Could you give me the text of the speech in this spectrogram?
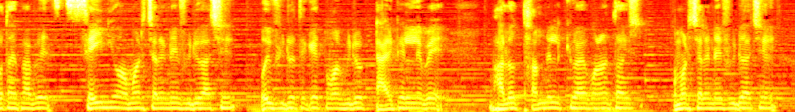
কোথায় পাবে, সেই নিয়েও আমার চ্যানেলে ভিডিও আছে। ওই ভিডিও থেকে তোমার ভিডিও টাইটেল নেবে। ভালো থামনেল কীভাবে বানাতে হয়, আমার চ্যানেলে ভিডিও আছে।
